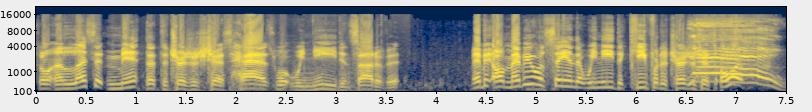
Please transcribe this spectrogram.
So unless it meant that the treasure chest has what we need inside of it, maybe oh maybe it was saying that we need the key for the treasure chest. Oh,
